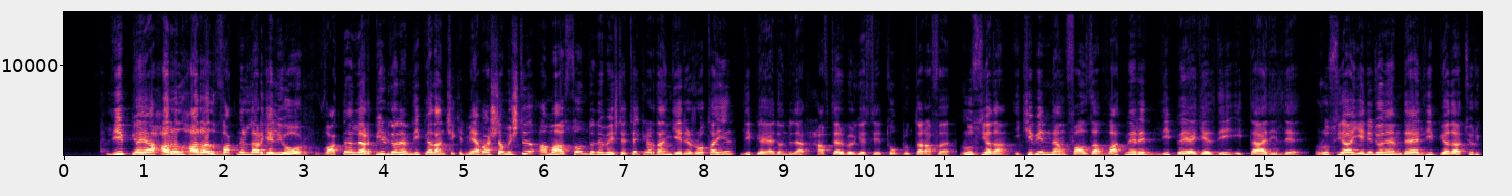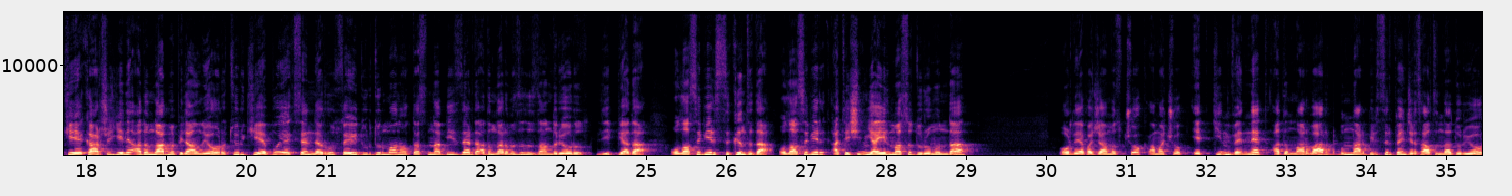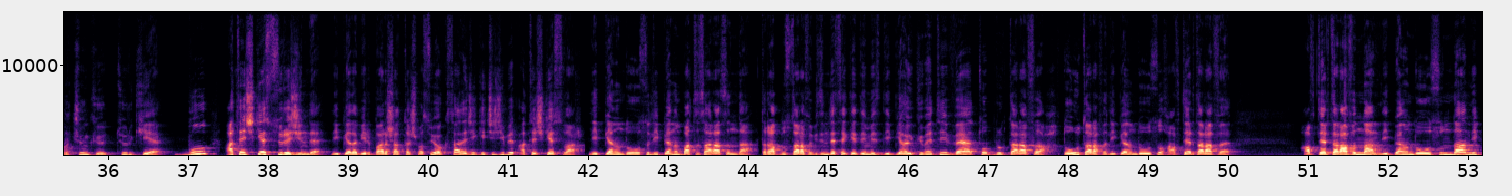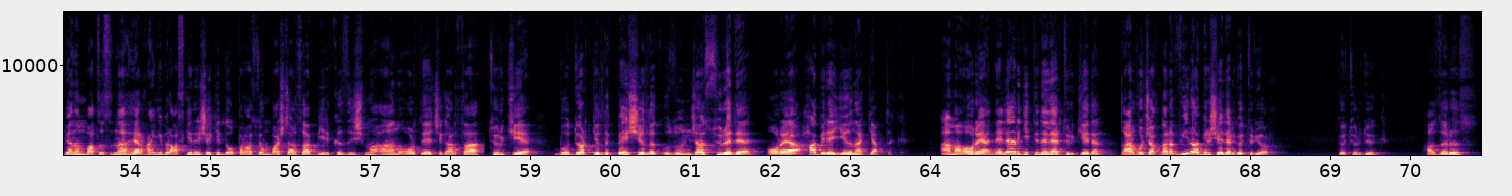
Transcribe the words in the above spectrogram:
Libya'ya harıl harıl Wagner'lar geliyor. Wagner'lar bir dönem Libya'dan çekilmeye başlamıştı ama son döneme işte tekrardan geri rotayı Libya'ya döndüler. Hafter bölgesi, Tobruk tarafı. Rusya'dan 2000'den fazla Wagner'in Libya'ya geldiği iddia edildi. Rusya yeni dönemde Libya'da Türkiye'ye karşı yeni adımlar mı planlıyor? Türkiye bu eksende Rusya'yı durdurma noktasında bizler de adımlarımızı hızlandırıyoruz. Libya'da olası bir sıkıntıda, olası bir ateşin yayılması durumunda Orada yapacağımız çok ama çok etkin ve net adımlar var. Bunlar bir sır penceresi altında duruyor. Çünkü Türkiye bu ateşkes sürecinde Libya'da bir barış antlaşması yok. Sadece geçici bir ateşkes var. Libya'nın doğusu, Libya'nın batısı arasında. Trablus tarafı bizim desteklediğimiz Libya hükümeti ve Tobruk tarafı, doğu tarafı, Libya'nın doğusu Hafter tarafı. Hafter tarafından Libya'nın doğusundan Libya'nın batısına herhangi bir askeri şekilde operasyon başlarsa bir kızışma anı ortaya çıkarsa Türkiye bu 4 yıllık 5 yıllık uzunca sürede oraya habire yığınak yaptık. Ama oraya neler gitti neler Türkiye'den kargo uçakları vira bir şeyler götürüyor. Götürdük. Hazırız.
